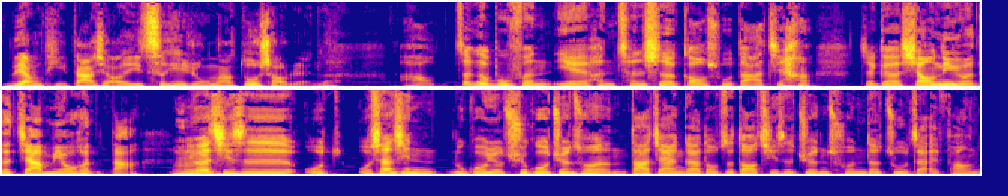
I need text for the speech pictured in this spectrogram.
量体大小一次可以容纳多少人呢？好，这个部分也很诚实的告诉大家，这个小女儿的家没有很大，因为其实我我相信，如果有去过眷村，大家应该都知道，其实眷村的住宅范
